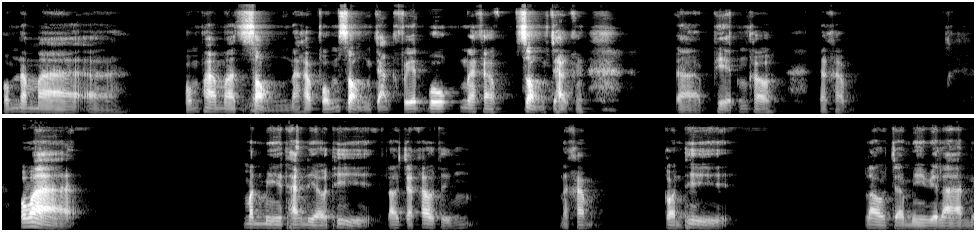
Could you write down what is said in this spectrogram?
ผมนำมาผมพามาส่องนะครับ ผมส่องจาก Facebook นะครับ ส่องจากเพจของเขานะครับ เพราะว่า มันมีทางเดียวที่เราจะเข้าถึงนะครับ ก่อนที่ เราจะมีเวลาใน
